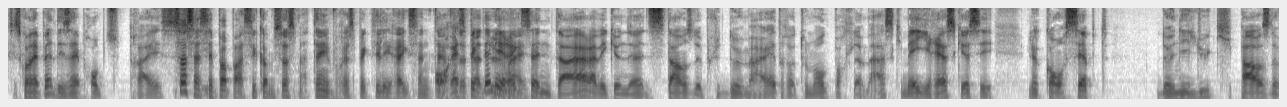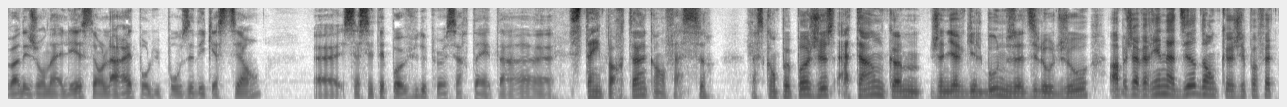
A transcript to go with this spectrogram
C'est ce qu'on appelle des impromptus de presse. Ça, ça Et- s'est pas passé comme ça ce matin. Vous respectez les règles sanitaires. on respectait les règles sanitaires avec une euh, distance de plus de 2 mètres. Tout le monde porte le masque, mais il reste que c'est le concept d'un élu qui passe devant des journalistes et on l'arrête pour lui poser des questions. Euh, ça s'était pas vu depuis un certain temps. Euh, c'est important qu'on fasse ça. Parce qu'on peut pas juste attendre, comme Geneviève Guilbeault nous a dit l'autre jour, « Ah, ben j'avais rien à dire, donc euh, j'ai pas fait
